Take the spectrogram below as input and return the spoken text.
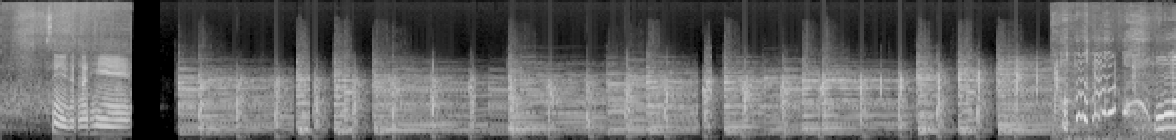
40 นาที เรือ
